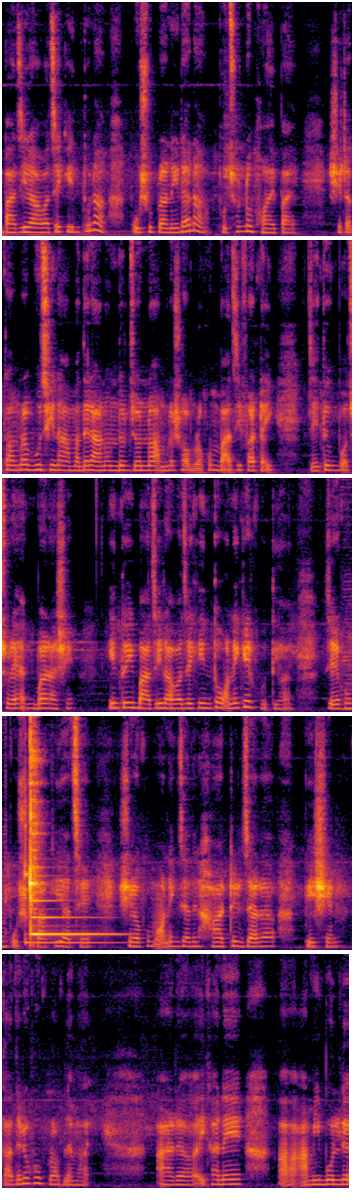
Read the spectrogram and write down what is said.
বাজির আওয়াজে কিন্তু না পশু প্রাণীরা না প্রচণ্ড ভয় পায় সেটা তো আমরা বুঝি না, আমাদের আনন্দের জন্য আমরা সব রকম বাজি ফাটাই, যেহেতু বছরে একবার আসে। কিন্তু এই বাজির আওয়াজে কিন্তু অনেকের ক্ষতি হয়। যেরকম পশু পাখি আছে, সেরকম অনেক যাদের হার্টের যারা পেশেন্ট তাদেরও খুব প্রবলেম হয়। আর এখানে আমি বললে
